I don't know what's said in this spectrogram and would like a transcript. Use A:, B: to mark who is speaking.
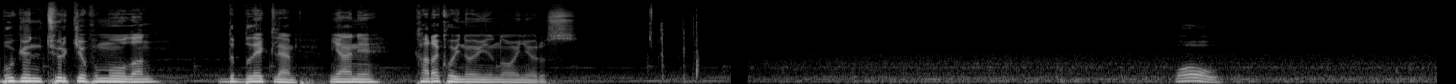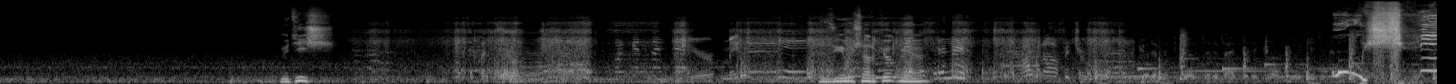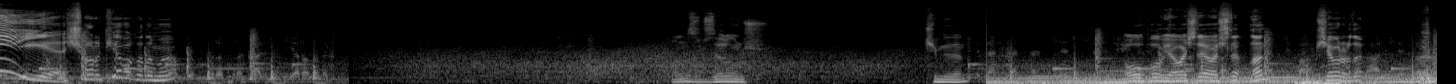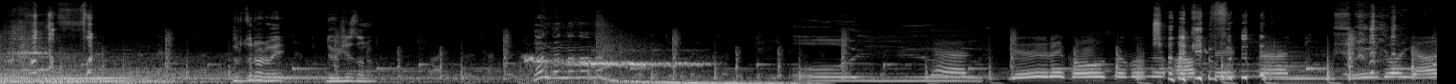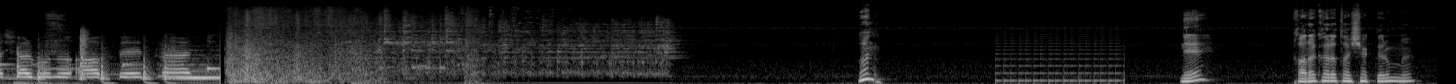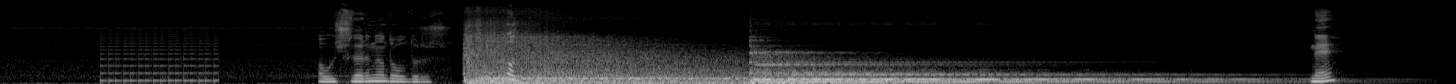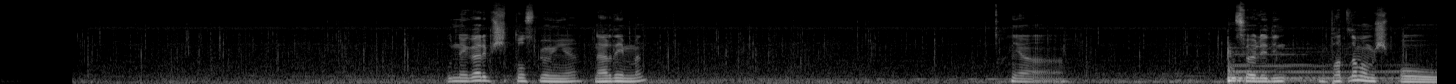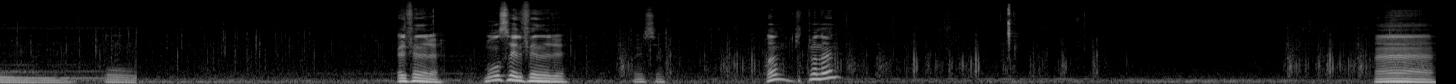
A: Bugün Türk yapımı olan The Black Lamp yani Kara Koyun oyununu oynuyoruz. Wow. Müthiş. Düzgün bir şarkı yok mu ya? Oh shit! Şarkıya bak adamı.
B: sıra sıra kalbimi yaraladı
A: Yalnız güzel olmuş. Şimdiden. Hop hop yavaşla yavaşla. Lan bir şey var orada.
B: What the fuck?
A: Dur dur arabayı. Döveceğiz onu. Lan lan lan lan lan. Oy.
C: Yürek olsa bunu affetmez Igor Yaşar bunu affetmez
A: Ne? Kara kara taşaklarım mı? Avuçlarına doldurur. Lan. Ne? Bu ne garip shitpost bir oyun ya. Neredeyim ben? Ya. Söylediğin bu patlamamış. Oo. Oo. El feneri. Bu nasıl el feneri? Neyse. Lan gitme lan. Ha.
